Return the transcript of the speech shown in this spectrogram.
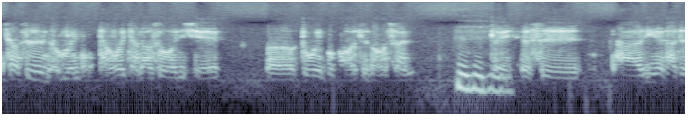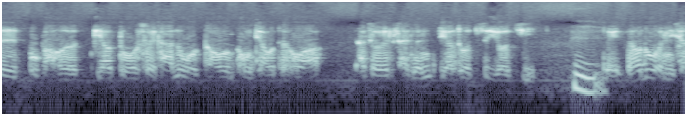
像是我们常会讲到说一些呃多元不饱和脂肪酸，嗯哼哼，对，就是。它因为它是不饱和比较多，所以它如果高温烹调的话，它就会产生比较多自由基。嗯，对。然后如果你像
